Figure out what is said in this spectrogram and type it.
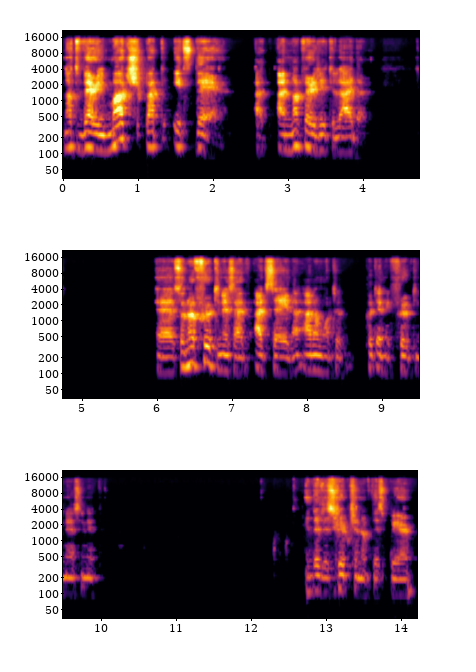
Not very much, but it's there. And not very little either. Uh, so no fruitiness, I'd, I'd, say. I don't want to put any fruitiness in it in the description of this beer.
